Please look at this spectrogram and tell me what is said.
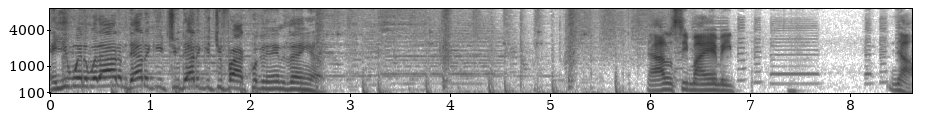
and you win without him. That'll get you. That'll get you fired quicker than anything else. I don't see Miami. No,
